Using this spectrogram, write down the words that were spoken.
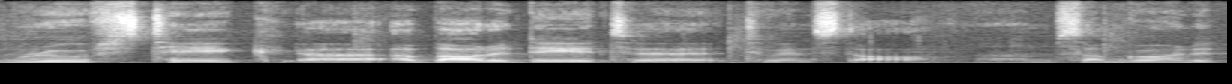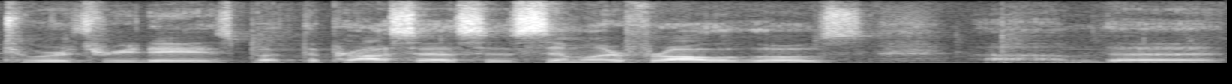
roofs take uh, about a day to, to install. Um, some go into two or three days, but the process is similar for all of those. Um, the,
